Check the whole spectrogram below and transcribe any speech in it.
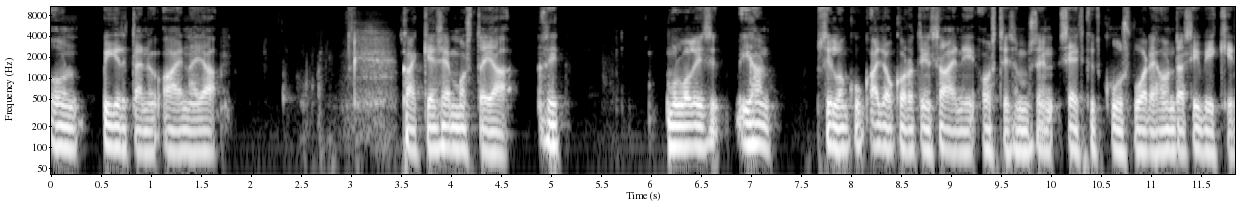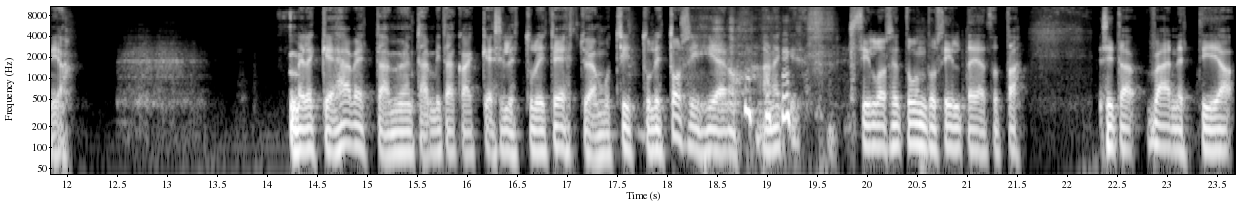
on piirtänyt aina ja kaikkea semmoista. Ja sitten mulla oli ihan silloin kun ajokortin sain, niin ostin semmoisen 76 vuoden Honda Civicin ja melkein hävettää myöntää, mitä kaikkea sille tuli tehtyä, mutta siitä tuli tosi hieno. Ainakin silloin se tuntui siltä ja tota, sitä väännettiin ja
